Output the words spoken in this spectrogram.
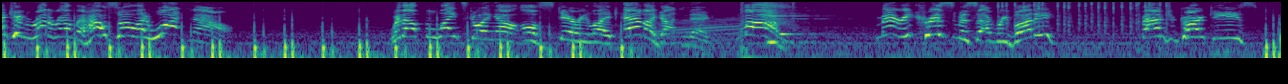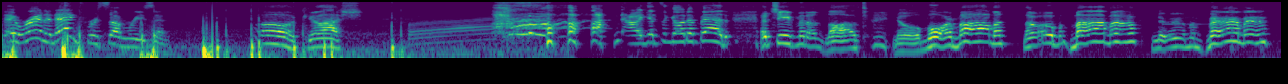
I can run around the house all I want now! Without the lights going out all scary like, and I got an egg! Mom! Merry Christmas, everybody! Found your car keys! They were in an egg for some reason. Oh, gosh. now I get to go to bed. Achievement unlocked. No more mama. No more mama. No more mama.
